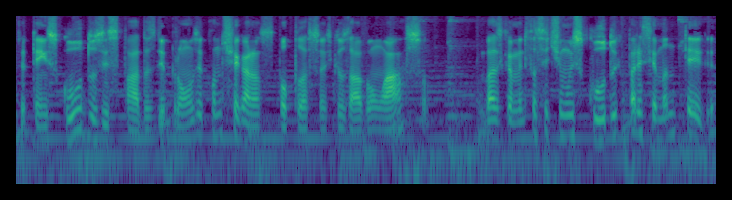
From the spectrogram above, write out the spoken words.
Você tem escudos e espadas de bronze, e quando chegaram as populações que usavam aço, basicamente você tinha um escudo que parecia manteiga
